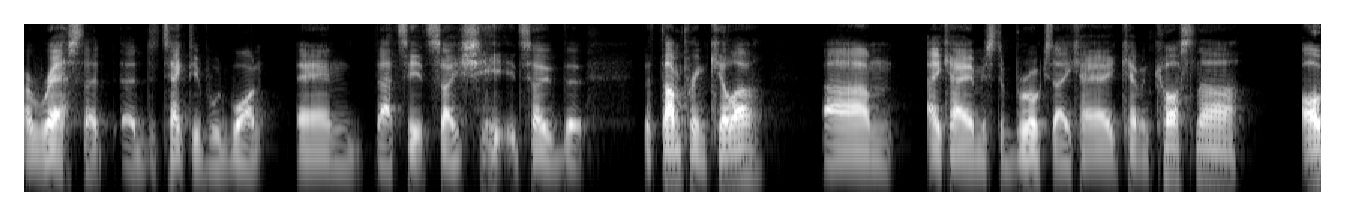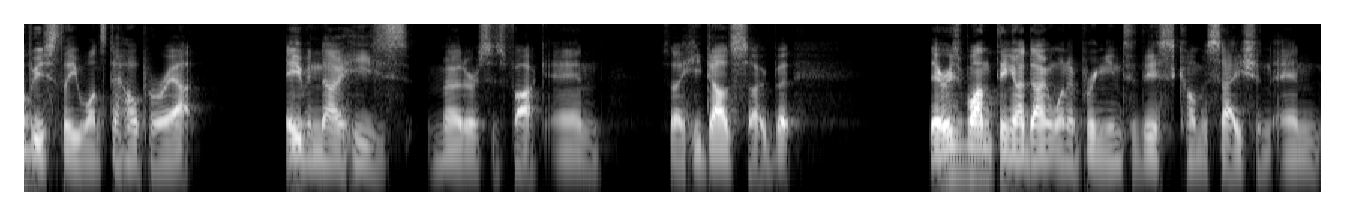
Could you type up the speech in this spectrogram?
arrest that a detective would want, and that's it. So she, so the the thumbprint killer, um, aka Mr. Brooks, aka Kevin Costner, obviously wants to help her out, even though he's murderous as fuck, and so he does so. But there is one thing I don't want to bring into this conversation, and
